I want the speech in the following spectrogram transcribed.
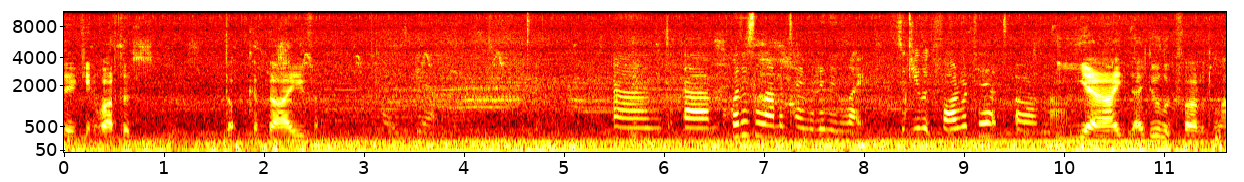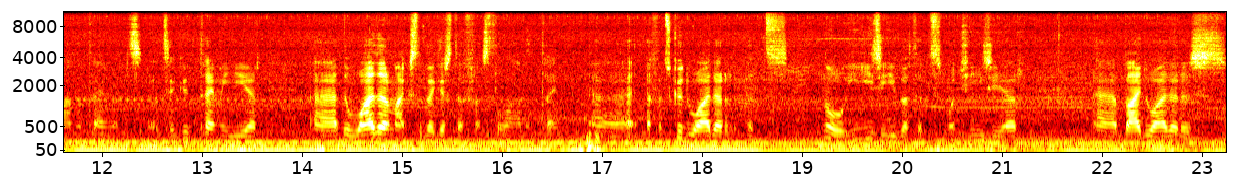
they keen where to duck and dive. And Yeah. And um, what is lambing time really like? So do you look forward to it or not? yeah, I, I do look forward to lambing time. It's it's a good time of year. Uh, the weather makes the biggest difference to lambing time. Uh, if it's good weather, it's no easy, but it's much easier. Uh, bad weather is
